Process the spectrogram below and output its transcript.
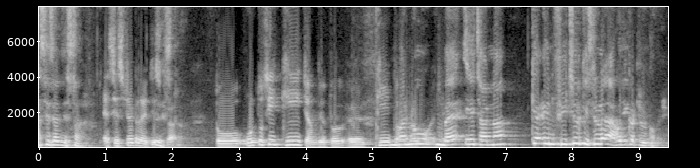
Assistant register assistant register. ਤੋ ਹੁਣ ਤੁਸੀਂ ਕੀ ਚਾਹੁੰਦੇ ਹੋ? ਤੋ ਕੀ ਚਾਹੀਦਾ? ਮੈਂ ਇਹ ਚਾਹਨਾ ਕਿ ਇਨ ਫਿਊਚਰ ਕਿਸੇ ਨਾਲ ਇਹੋ ਜਿਹੀ ਘਟਨਾ ਨਾ ਹੋਵੇ।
